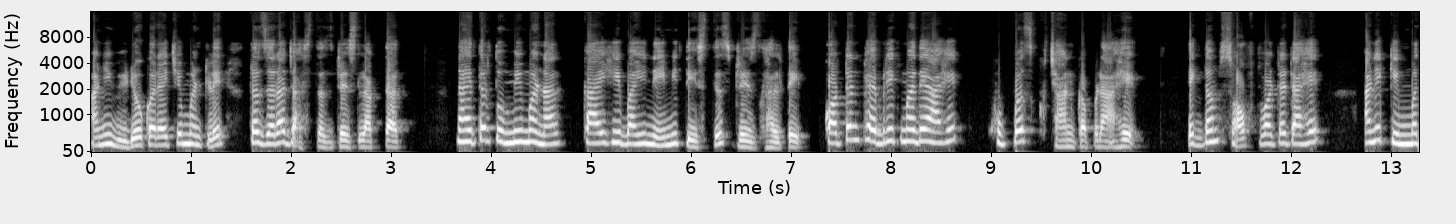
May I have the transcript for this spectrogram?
आणि व्हिडिओ करायचे म्हटले तर जरा जास्तच ड्रेस लागतात. नाहीतर तुम्ही म्हणाल काय ही बाई नेहमी तेच तेच ड्रेस घालते. कॉटन फॅब्रिकमध्ये आहे खूपच छान कपडा आहे. एकदम सॉफ्ट वाटत आहे आणि किंमत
